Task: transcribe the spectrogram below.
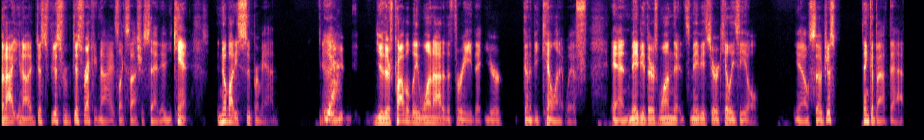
But i you know just just just recognize like sacha said you can't nobody's Superman. You know, yeah. You, you, there's probably one out of the three that you're going to be killing it with, and maybe there's one that's maybe it's your Achilles heel. You know, so just think about that.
